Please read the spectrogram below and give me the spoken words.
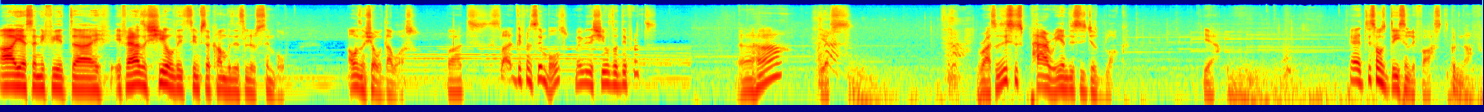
Ah, yes, and if it uh, if, if it has a shield, it seems to come with this little symbol. I wasn't sure what that was, but slightly different symbols. Maybe the shields are different. Uh huh. Yes. Right. So this is parry, and this is just block. Yeah. Yeah, this one's decently fast. Good enough.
